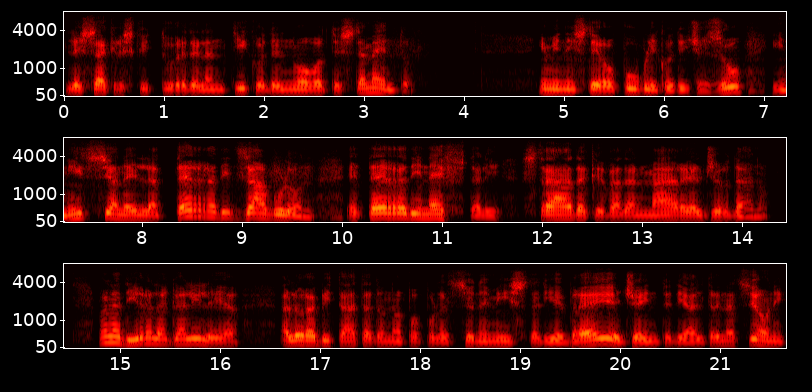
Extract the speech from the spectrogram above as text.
le sacre scritture dell'Antico e del Nuovo Testamento. Il ministero pubblico di Gesù inizia nella terra di Zabulon e terra di Neftali, strada che va dal mare al Giordano, vale a dire la Galilea, allora abitata da una popolazione mista di ebrei e gente di altre nazioni,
